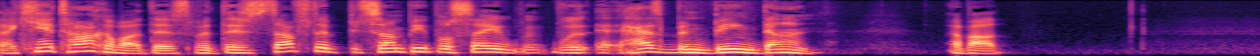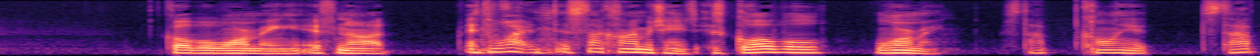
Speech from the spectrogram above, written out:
I can't talk about this, but there's stuff that some people say has been being done about global warming, if not, it's what? It's not climate change. It's global warming. Stop calling it. Stop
